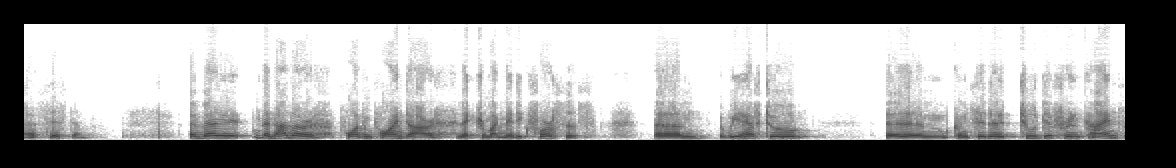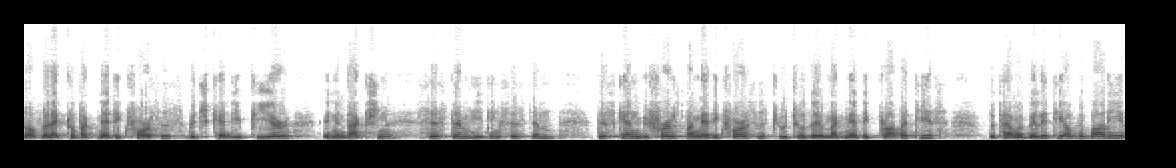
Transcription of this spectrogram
uh, system. A very, another important point are electromagnetic forces. Um, we have to um, consider two different kinds of electromagnetic forces which can appear in induction system, heating system. This can be first magnetic forces due to the magnetic properties, the permeability of the body,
